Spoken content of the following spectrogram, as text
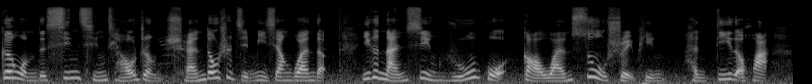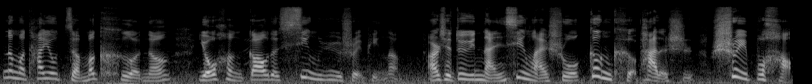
跟我们的心情调整，全都是紧密相关的。一个男性如果睾丸素水平很低的话，那么他又怎么可能有很高的性欲水平呢？而且对于男性来说，更可怕的是睡不好，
